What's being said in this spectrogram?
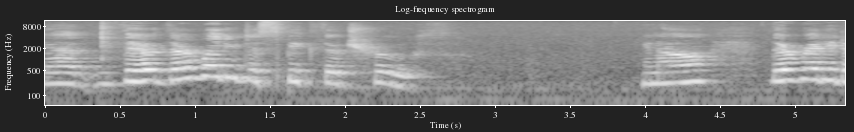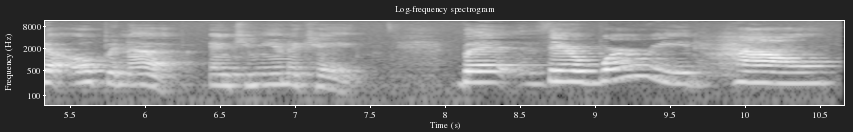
Yeah, they're, they're ready to speak their truth. You know, they're ready to open up and communicate. But they're worried how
